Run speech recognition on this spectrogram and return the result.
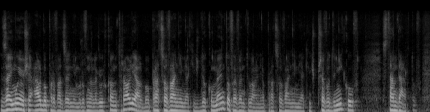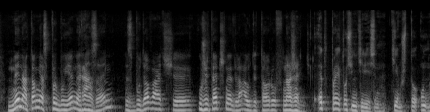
zajmują się albo prowadzeniem równoległych kontroli, albo opracowaniem jakichś dokumentów, ewentualnie opracowaniem jakichś przewodników, standardów. My natomiast próbujemy razem zbudować e, użyteczne dla audytorów narzędzie. Этот проект очень интересен тем, что он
